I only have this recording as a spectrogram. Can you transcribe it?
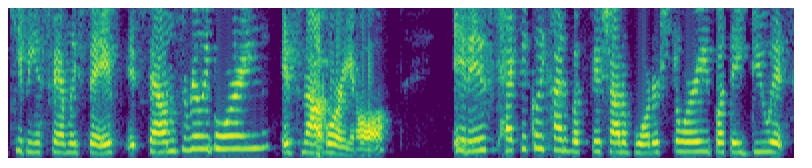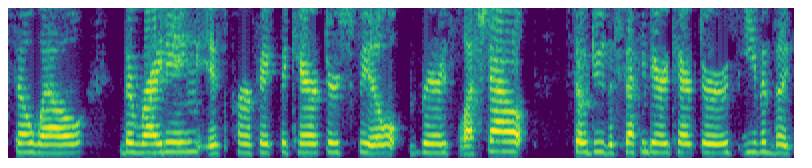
keeping his family safe. It sounds really boring. It's not boring at all it is technically kind of a fish out of water story, but they do it so well. The writing is perfect. The characters feel very fleshed out. So do the secondary characters, even the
